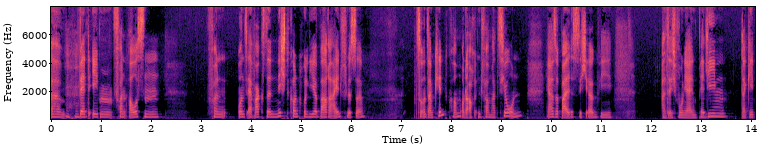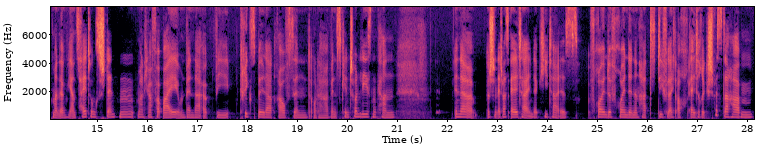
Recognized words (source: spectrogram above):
Ähm, mhm. Wenn eben von außen von uns Erwachsenen nicht kontrollierbare Einflüsse zu unserem Kind kommen oder auch Informationen, ja, sobald es sich irgendwie, also ich wohne ja in Berlin, da geht man irgendwie an Zeitungsständen manchmal vorbei und wenn da irgendwie Kriegsbilder drauf sind oder wenn das Kind schon lesen kann, in der schon etwas älter in der Kita ist, Freunde, Freundinnen hat, die vielleicht auch ältere Geschwister haben,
